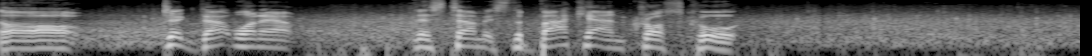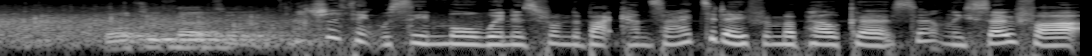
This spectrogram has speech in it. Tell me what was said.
Oh, dig that one out. This time it's the backhand cross court. 40 30. I actually think we're seeing more winners from the backhand side today from Opelka, certainly so far.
